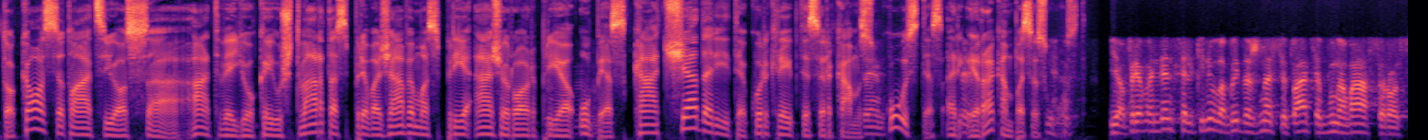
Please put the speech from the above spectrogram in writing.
tokios situacijos atveju, kai užtvertas privažiavimas prie ežero ar prie mhm. upės. Ką čia daryti, kur kreiptis ir kam skūstis, ar yra kam pasiskūsti? Jo, prie vandens telkinių labai dažna situacija būna vasaros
